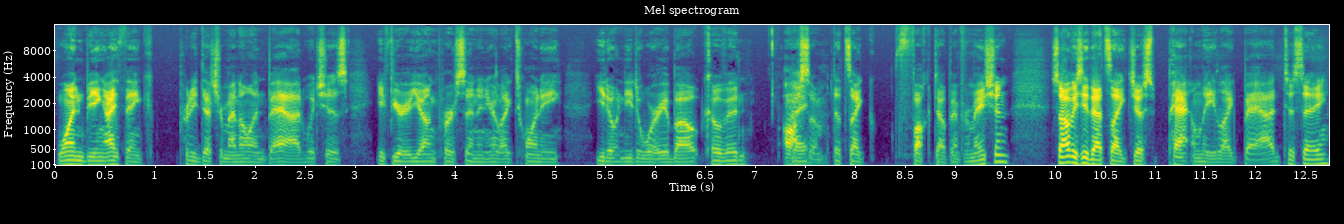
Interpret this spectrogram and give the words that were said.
One being, I think, pretty detrimental and bad, which is if you're a young person and you're like 20, you don't need to worry about COVID. Awesome. That's like fucked up information. So obviously, that's like just patently like bad to say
